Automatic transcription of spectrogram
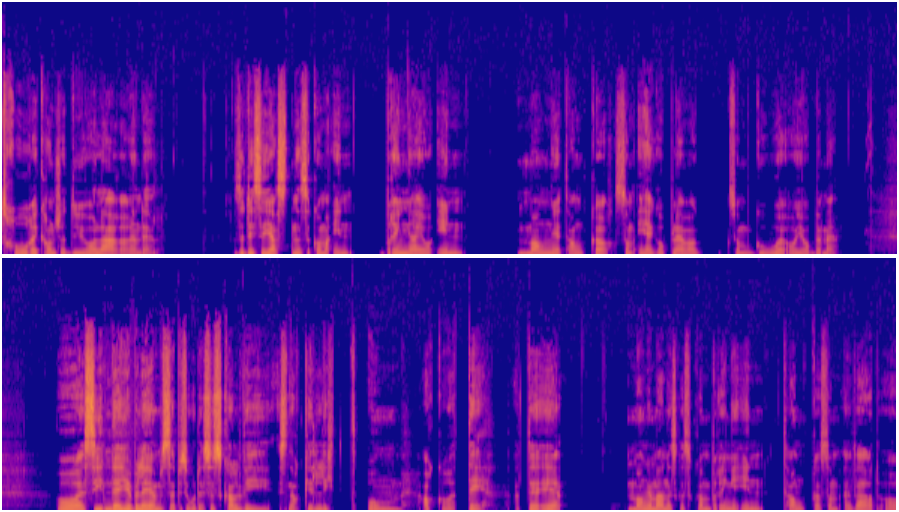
tror jeg kanskje at du òg lærer en del. Altså disse gjestene som kommer inn, bringer jo inn mange tanker som jeg opplever som gode å jobbe med. Og siden det er jubileumsepisode, så skal vi snakke litt om akkurat det. At det er mange mennesker som kan bringe inn tanker som er verd å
